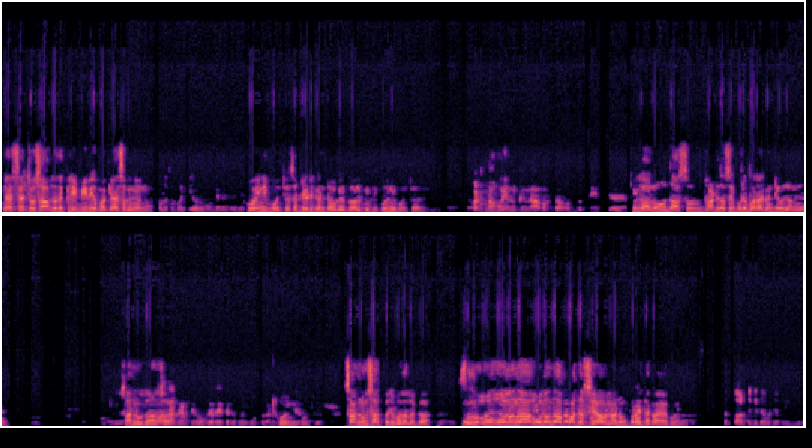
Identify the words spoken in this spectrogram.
ਤੇ ਐਸਐਚਓ ਸਾਹਿਬ ਦਾ ਤੇ ਕਰੀਬੀ ਵੀ ਆਪਾਂ ਕਹਿ ਸਕਦੇ ਹਾਂ ਉਹਨੂੰ। ਕੋਈ ਨਹੀਂ ਪਹੁੰਚਿਆ ਸਰ ਡੇਢ ਘੰਟਾ ਹੋ ਗਿਆ ਕਾਲ ਕੀਤੀ ਕੋਈ ਨਹੀਂ ਪਹੁੰਚਿਆ ਘਟਨਾ ਹੋਏ ਨੂੰ ਕਿੰਨਾ ਵਕਤ ਹੋ ਗਿਆ ਸੀ ਜਾਇਆ ਕੀ ਲਾ ਲਓ 10 10:30 ਪੂਰੇ 12 ਘੰਟੇ ਹੋ ਜਾਣੇ ਆ। ਸਾਨੂੰ ਤਾਂ 12 ਸ- ਘੰਟੇ ਹੋ ਗਏ ਤੇ ਤੱਕ ਕੋਈ ਪੁੱਛ ਨਹੀਂ ਕੋਈ ਨਹੀਂ ਪਹੁੰਚਿਆ ਸਾਨੂੰ 7 ਵਜੇ ਪਤਾ ਲੱਗਾ। ਉਦੋਂ ਦਾ ਉਦੋਂ ਦਾ ਆਪਾਂ ਦੱਸਿਆ ਉਹਨਾਂ ਨੂੰ ਪਰ ਅਜੇ ਤੱਕ ਆਇਆ ਕੋਈ ਨਹੀਂ। ਸਰਕਾਰ ਤੇ ਕਿੱਡਾ ਵੱਡਾ ਫੇਲਿਅਰ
